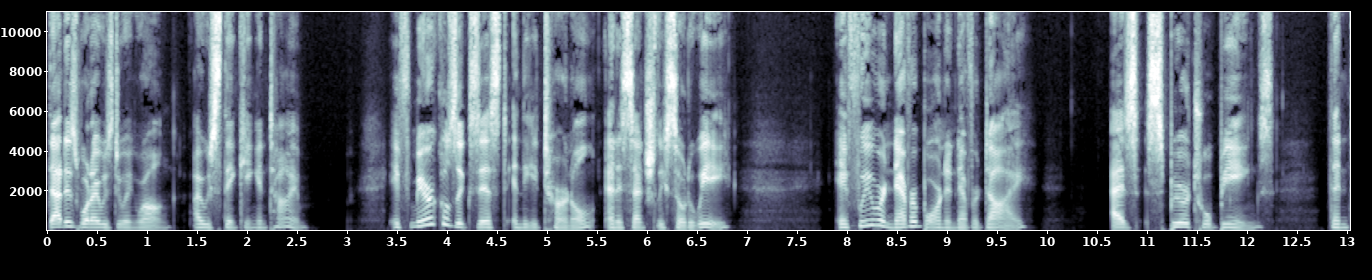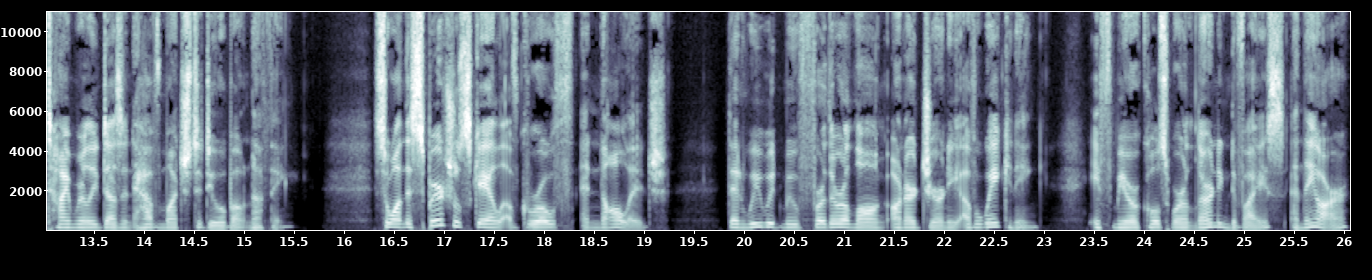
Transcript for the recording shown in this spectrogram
That is what I was doing wrong. I was thinking in time. If miracles exist in the eternal, and essentially so do we, if we were never born and never die, as spiritual beings, then time really doesn't have much to do about nothing. So, on the spiritual scale of growth and knowledge, then we would move further along on our journey of awakening if miracles were a learning device, and they are,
